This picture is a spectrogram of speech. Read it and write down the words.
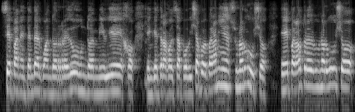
sepan entender cuando redundo en mi viejo, en que trajo el sapo Villa, porque para mí es un orgullo, eh, para otro es un orgullo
